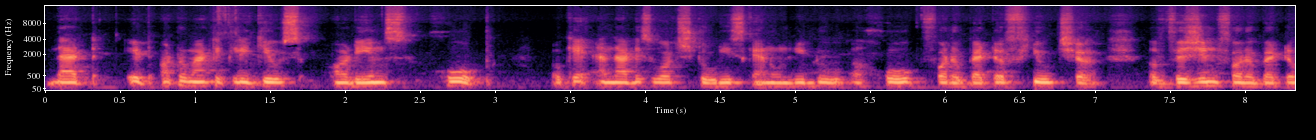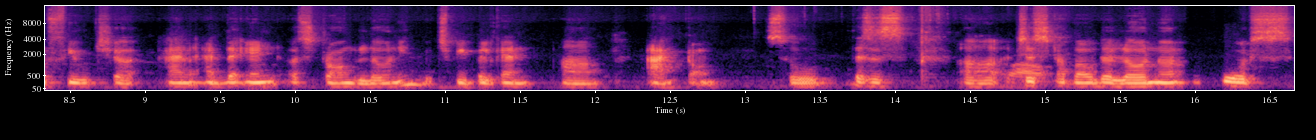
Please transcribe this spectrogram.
that it automatically gives audience hope okay and that is what stories can only do a hope for a better future a vision for a better future and at the end a strong learning which people can uh, act on. So this is uh, wow. just about the Learnaur of course.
